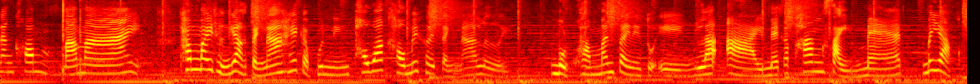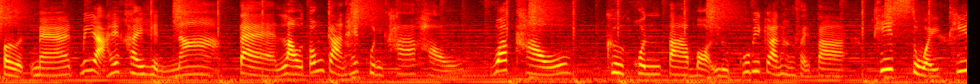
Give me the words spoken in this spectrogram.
นั่งค่อมม้าไม้ทำไมถึงอยากแต่งหน้าให้กับคุณนิ้งเพราะว่าเขาไม่เคยแต่งหน้าเลย หมดความมั่นใจในตัวเองละอายแม้กระทั่งใส่แมสไม่อยากเปิดแมสไม่อยากให้ใครเห็นหน้า แต่เราต้องการให้คุณค่าเขา ว่าเขา คือคนตาบอดหรือผู้พิการทางสายตาที่สวยที่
